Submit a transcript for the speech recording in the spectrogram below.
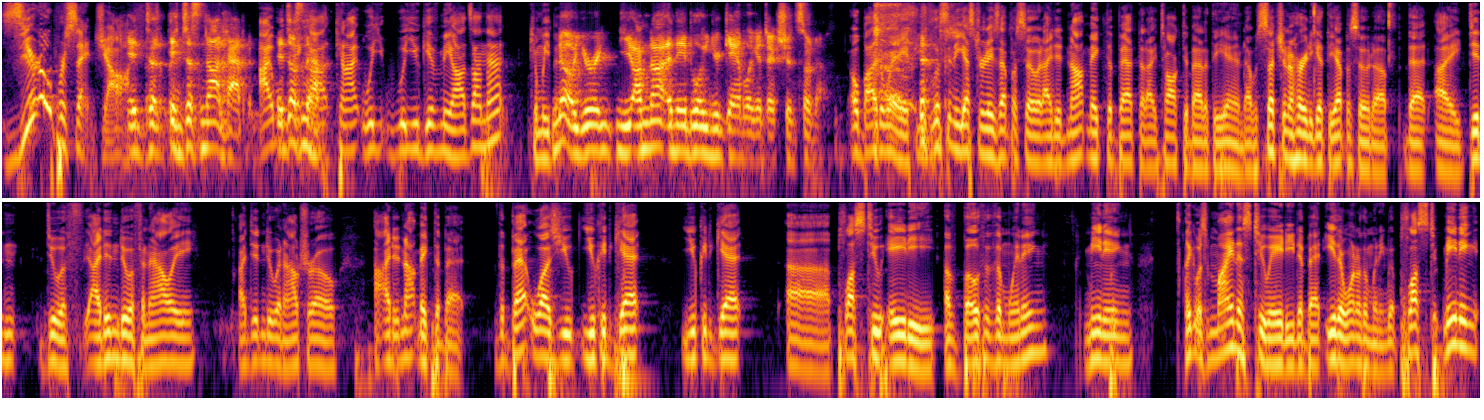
0%, John. It do, it does not happen. I it doesn't happen. out- Can I will you, will you give me odds on that? Can we bet? No, you're. I'm not enabling your gambling addiction. So no. Oh, by the way, if you've listened to yesterday's episode, I did not make the bet that I talked about at the end. I was such in a hurry to get the episode up that I didn't do a I didn't do a finale. I didn't do an outro. I did not make the bet. The bet was you you could get you could get uh, plus two eighty of both of them winning, meaning I think it was minus two eighty to bet either one of them winning, but plus two meaning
